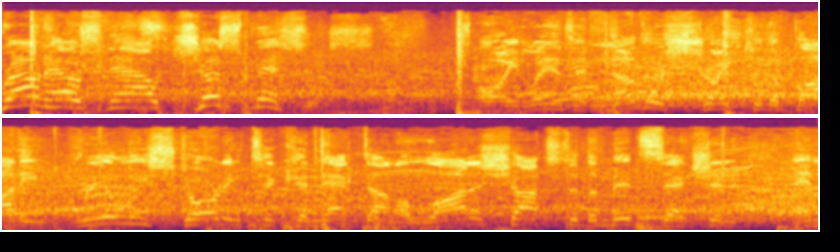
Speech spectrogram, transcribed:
Roundhouse now, just misses. Oh, he lands another strike to the body, really starting to connect on a lot of shots to the midsection, and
